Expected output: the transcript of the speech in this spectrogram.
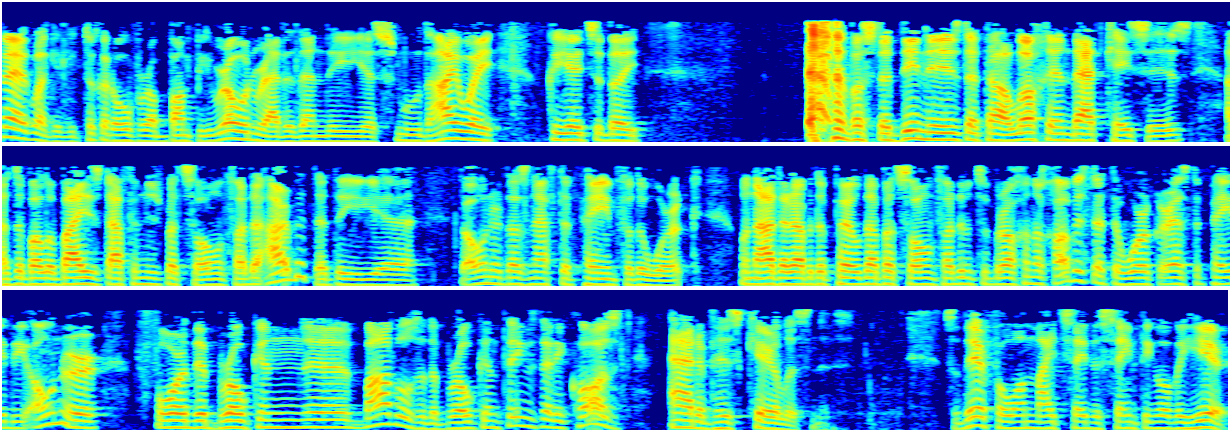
Weg, like if he took it over a bumpy road rather than the uh, smooth highway, was the din is that the halacha in that case is, as the balabai is dafim nishbat for the arbit, that the uh, the owner doesn't have to pay him for the work that the worker has to pay the owner for the broken uh, bottles or the broken things that he caused out of his carelessness. So therefore, one might say the same thing over here.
